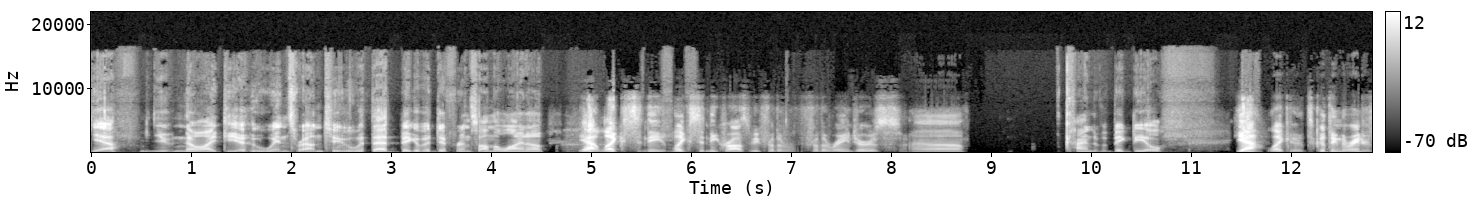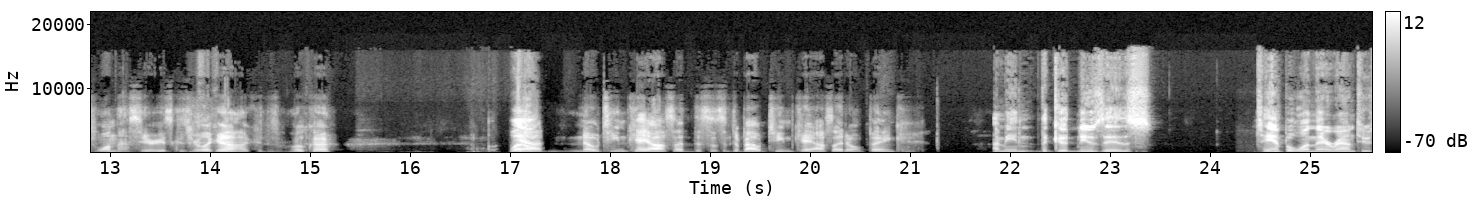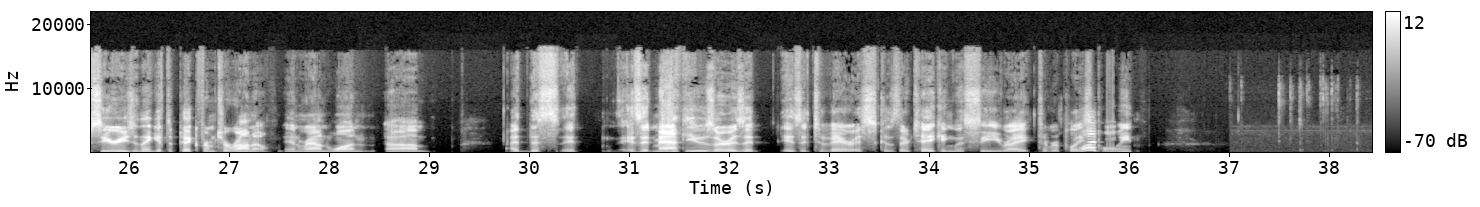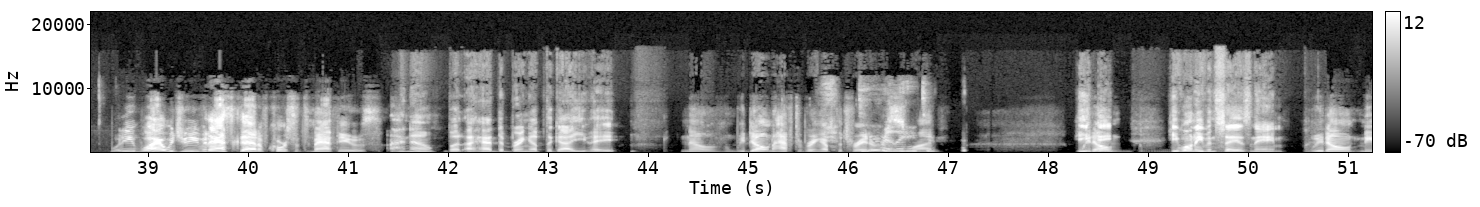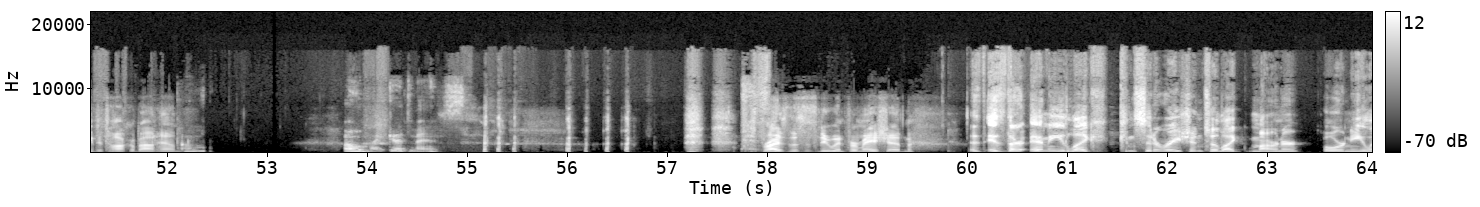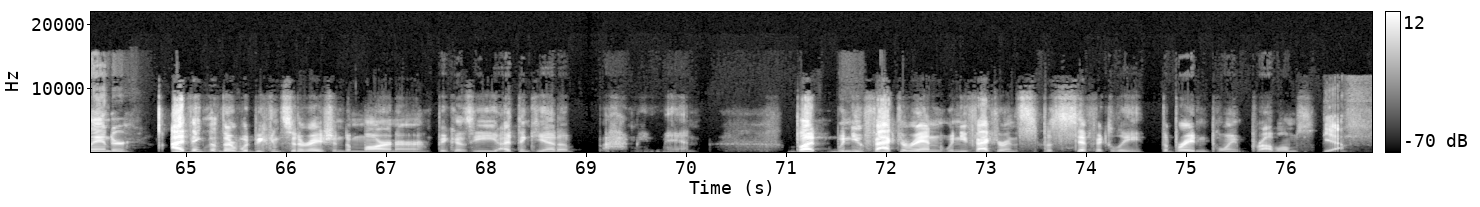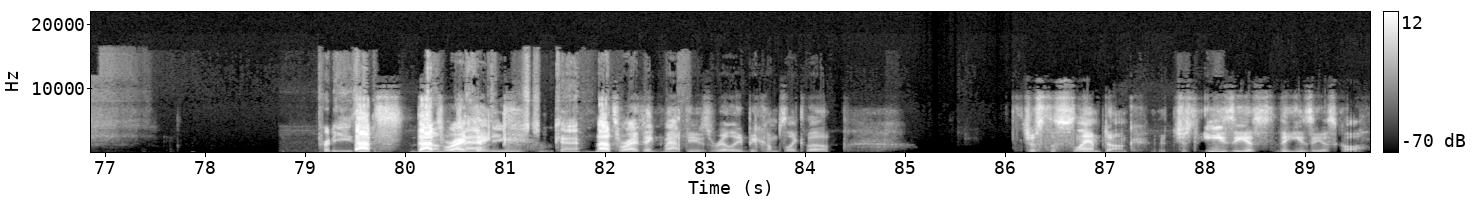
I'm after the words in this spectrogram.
yeah, you've no idea who wins round two with that big of a difference on the lineup. Yeah, like Sidney, like Sidney Crosby for the for the Rangers. Uh, Kind of a big deal. yeah, like it's a good thing the Rangers won that series because you're like, yeah, I could, okay. Well, yeah, no team chaos. I, this isn't about team chaos. I don't think. I mean, the good news is Tampa won their round two series, and they get to pick from Toronto in round one. Um, I, this it is it Matthews or is it is it Tavares? Because they're taking the C right to replace What? Point. What do you? Why would you even ask that? Of course, it's Matthews. I know, but I had to bring up the guy you hate. No, we don't have to bring up the traitorous really hate to- swine. He we don't. He won't even say his name. We don't need to talk about him. Oh. Oh my goodness. Surprised this is new information. Is, there any like consideration to like Marner or Nylander? I think that there would be consideration to Marner because he, I think he had a, I mean, man. But when you factor in, when you factor in specifically the Brayden Point problems, yeah, Pretty easy. that's that's Dunk where I think Okay. that's where I think Matthews really becomes like the just the slam dunk. It's just easiest, the easiest call.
